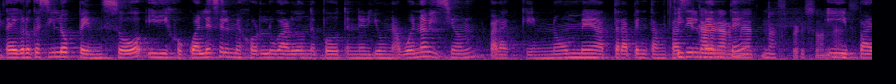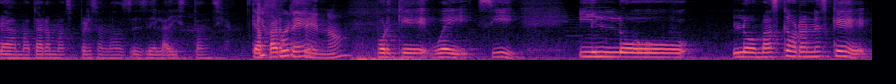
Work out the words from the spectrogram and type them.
O sea, yo creo que sí lo pensó y dijo, ¿cuál es el mejor lugar donde puedo tener yo una buena visión para que no me atrapen tan fácilmente? Y a más personas. Y para matar a más personas desde la distancia. Que aparte, ¿no? Porque, güey, sí. Y lo, lo más cabrón es que,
